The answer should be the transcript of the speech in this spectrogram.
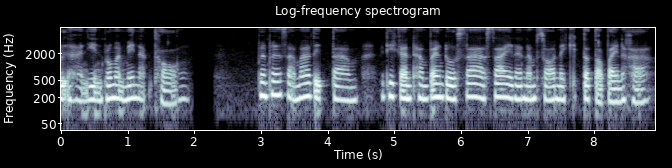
หรืออาหารเย็นเพราะมันไม่หนักท้อง เพื่อนๆสามารถติดตามวิธีการทำแป้งโดซาไส้และน้ำซอสในคลิปต่อๆไปนะคะ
